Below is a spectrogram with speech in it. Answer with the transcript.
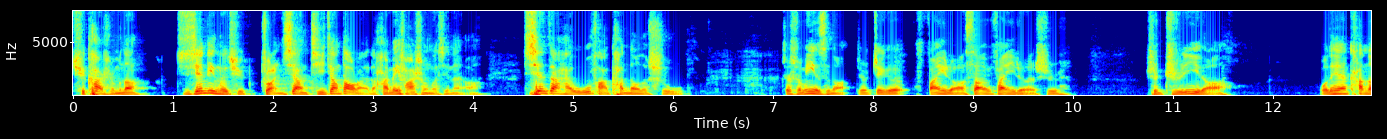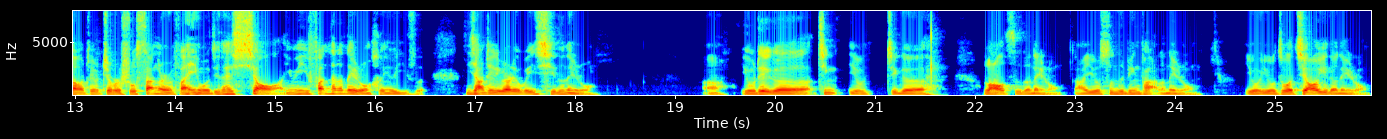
去看什么呢？坚定的去转向即将到来的还没发生的现在啊，现在还无法看到的事物。这什么意思呢？就是这个翻译者，三位翻译者是是直译的啊。我那天看到这这本书三个人翻译，我就在笑啊，因为一翻它的内容很有意思。你想这里边有围棋的内容啊，有这个经有这个老子的内容啊，有孙子兵法的内容，有有做交易的内容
